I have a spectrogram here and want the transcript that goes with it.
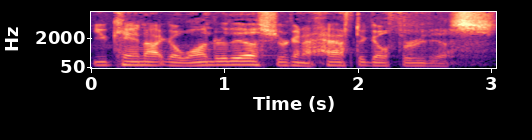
You cannot go under this. You're going to have to go through this.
